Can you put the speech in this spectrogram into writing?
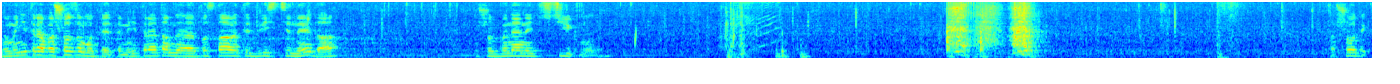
Ну мені треба що замотити? Мені треба там е, поставити дві стіни, да? Щоб мене не чікнули. А що таке?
